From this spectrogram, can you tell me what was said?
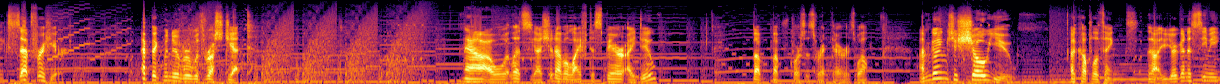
Except for here. Epic maneuver with rush jet. Now, let's see, I should have a life to spare. I do. But, of course, it's right there as well. I'm going to show you a couple of things. Now, you're going to see me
